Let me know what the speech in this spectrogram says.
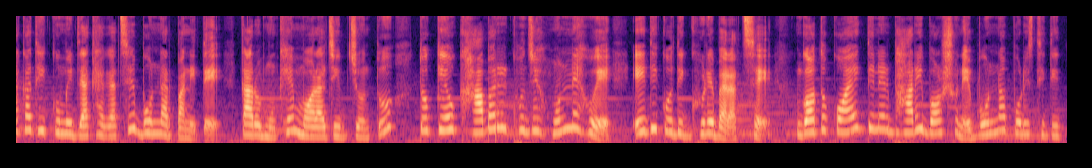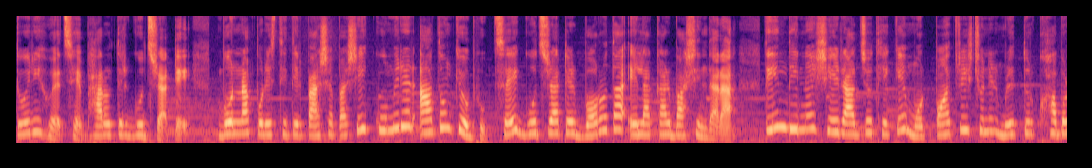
একাধিক কুমির দেখা গেছে বন্যার পানিতে। কারও মুখে মরা জীবজন্তু, তো কেউ খাবারের খোঁজে হন্যে হয়ে এদিক ওদিক ঘুরে বেড়াচ্ছে। গত কয়েকদিনের ভারী বর্ষণে বন্যা পরিস্থিতি তৈরি হয়েছে ভারতের গুজরাটে। বন্যা পরিস্থিতির পাশাপাশি কুমিরের আতঙ্কেও ভুগছে গুজরাটের বড়তা এলাকার বাসিন্দারা। তিন দিনে সেই রাজ্য থেকে মোট পঁয়ত্রিশ জনের মৃত্যুর খবর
